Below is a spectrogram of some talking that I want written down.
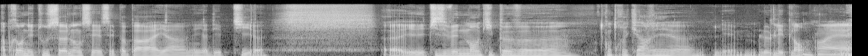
Après, on est tout seul, donc c'est pas pareil. Hein. Il y a des petits, euh, il y a des petits événements qui peuvent contrecarrer les, les, plans. Ouais.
